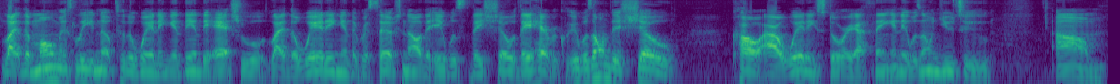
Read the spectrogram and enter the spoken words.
like the moments leading up to the wedding, and then the actual like the wedding and the reception. All that it was they showed they had it was on this show called Our Wedding Story, I think, and it was on YouTube. Um,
